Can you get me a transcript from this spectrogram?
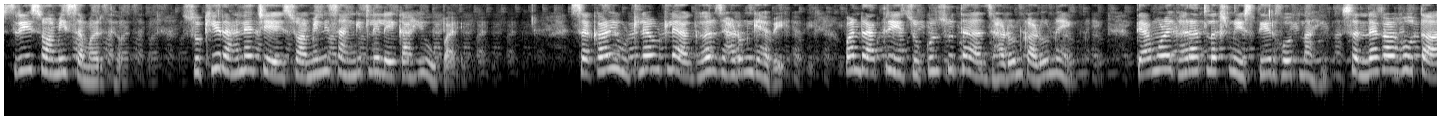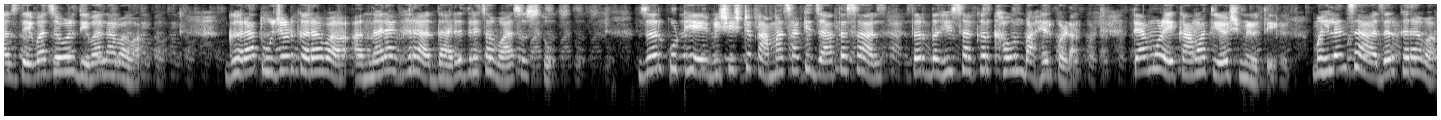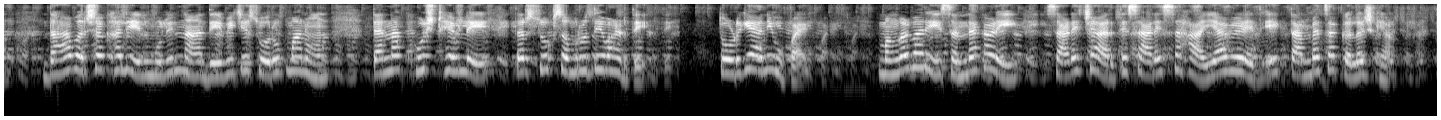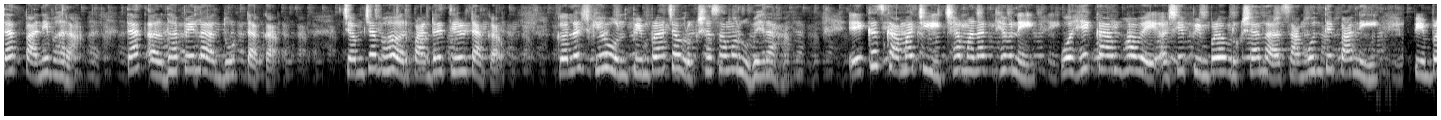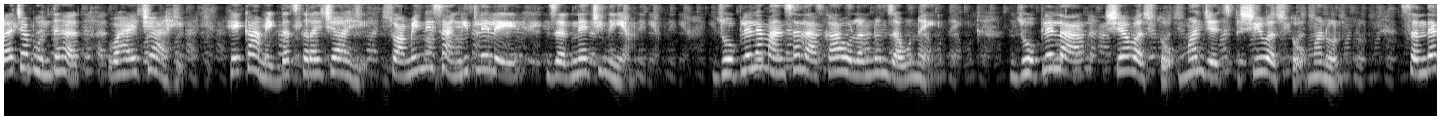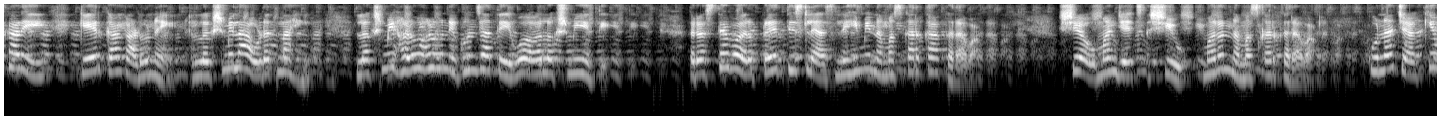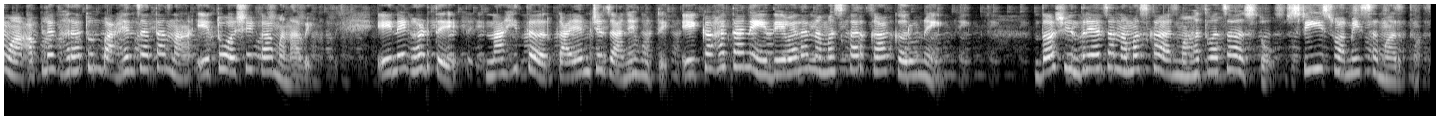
श्री स्वामी समर्थ. सुखी राहण्याचे स्वामींनी सांगितलेले काही उपाय. सकाळी उठल्या उठल्या घर झाडून घ्यावे पण रात्री चुकून सुद्धा झाडून काढू नये. त्यामुळे घरात लक्ष्मी स्थिर होत नाही. संध्याकाळ होताच देवाजवळ दिवा लावावा. घरात उजड करावा अंधाऱ्या घरात दारिद्र्याचा वास असतो. जर कुठे विशिष्ट कामासाठी जात असाल तर दही साखर खाऊन बाहेर पडा. त्यामुळे कामात यश मिळते. महिलांचा आदर करावा. दहा वर्षाखालील मुलींना देवीचे स्वरूप मानून त्यांना खुश ठेवले तर सुख समृद्धी वाढते. तोडगे आणि उपाय. मंगळवारी संध्याकाळी साडेचार ते साडेसहा या वेळेत एक तांब्याचा कलश घ्या. त्यात पाणी भरा. त्यात अर्धा पेला दूध टाका. चमचाभर पांढरे तीळ टाका. कलश घेऊन पिंपळाच्या वृक्षासमोर उभे राहा. एकच कामाची इच्छा मनात ठेवणे व हे काम व्हावे असे पिंपळ वृक्षाला सांगून ते पाणी पिंपळाच्या बुंध्यात व्हायचे आहे. हे काम एकदाच करायचे आहे. स्वामींनी सांगितलेले जगण्याची नियम. झोपलेल्या माणसाला का ओलांडून जाऊ नये? झोपलेला शव असतो म्हणजेच शिव असतो म्हणून. संध्याकाळी केर का काढू नये? लक्ष्मीला आवडत नाही. लक्ष्मी हळूहळू निघून जाते व लक्ष्मी येते. रस्त्यावर प्रेत दिसल्यास नेहमी नमस्कार का करावा? शिव म्हणजेच शिव म्हणून नमस्कार करावा. कुणाच्या किंवा आपल्या घरातून बाहेर जाताना येतो असे का म्हणावे? येणे घडते नाहीतर कायमचे जाणे होते. एका हाताने देवाला नमस्कार का करू नये? दश इंद्रियाचा नमस्कार महत्त्वाचा असतो. श्री स्वामी समर्थ.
